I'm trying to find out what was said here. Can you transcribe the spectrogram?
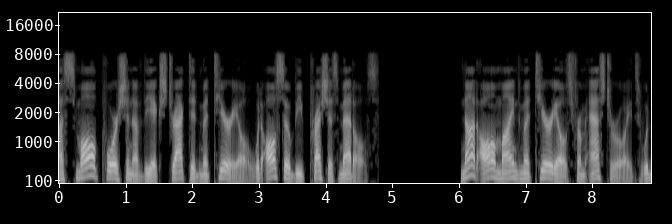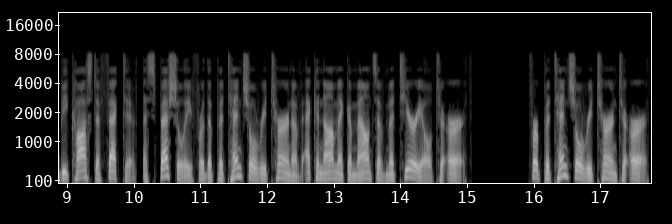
A small portion of the extracted material would also be precious metals. Not all mined materials from asteroids would be cost-effective, especially for the potential return of economic amounts of material to Earth. For potential return to Earth,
